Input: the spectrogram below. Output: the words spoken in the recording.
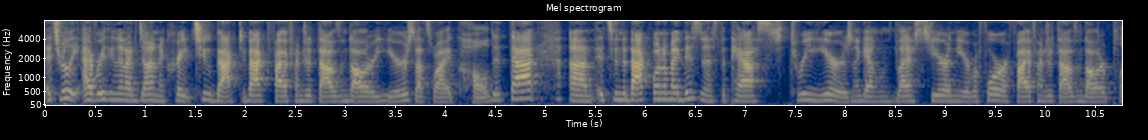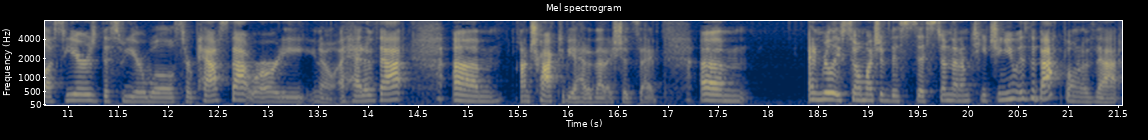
it's really everything that I've done to create two back to back $500,000 years. That's why I called it that. Um, it's been the backbone of my business the past three years. And again, last year and the year before were $500,000 plus years. This year will surpass that. We're already, you know, ahead of that, um, on track to be ahead of that, I should say. Um, and really, so much of this system that I'm teaching you is the backbone of that.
